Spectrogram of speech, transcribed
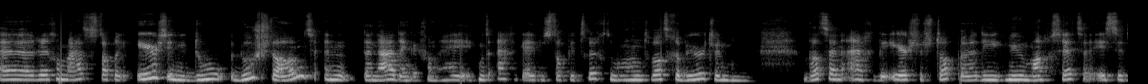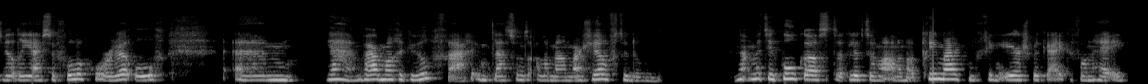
uh, regelmatig stap ik eerst in die doe, doestand. En daarna denk ik van hé, hey, ik moet eigenlijk even een stapje terug doen. Want wat gebeurt er nu? Wat zijn eigenlijk de eerste stappen die ik nu mag zetten? Is dit wel de juiste volgorde? Of um, ja, waar mag ik hulp vragen in plaats van het allemaal maar zelf te doen? Nou, met die koelkast, dat lukte me allemaal prima. Ik ging eerst bekijken van, hé, hey,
